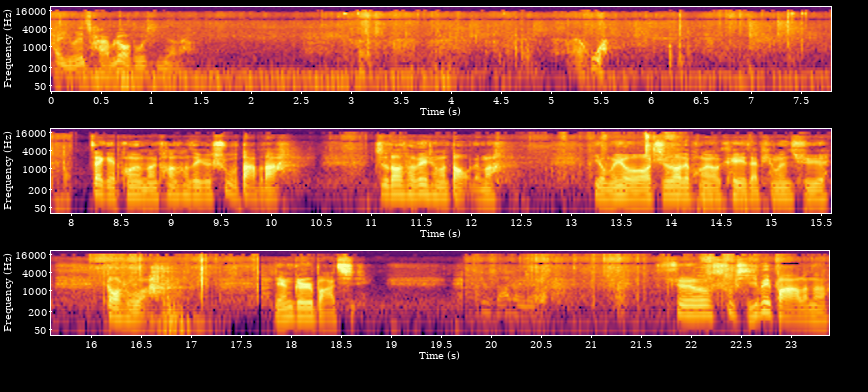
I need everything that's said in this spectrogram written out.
还以为采不了多些呢。来货！再给朋友们看看这个树大不大？知道它为什么倒的吗？有没有知道的朋友可以在评论区告诉我？连根拔起，这啥整的？这树皮被扒了呢。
